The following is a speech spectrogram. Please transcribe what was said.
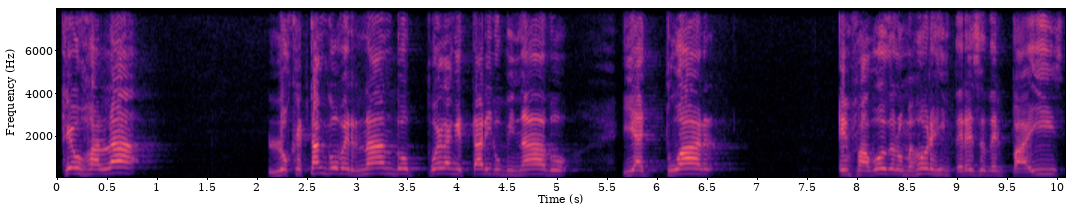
que ojalá los que están gobernando puedan estar iluminados y actuar en favor de los mejores intereses del país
